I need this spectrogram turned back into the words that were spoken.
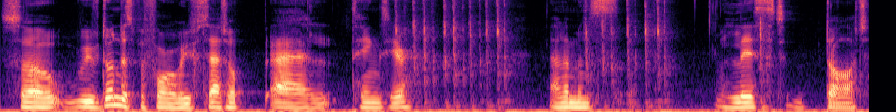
So we've done this before, we've set up uh, things here. Elements list dot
